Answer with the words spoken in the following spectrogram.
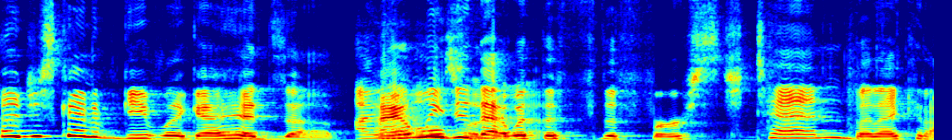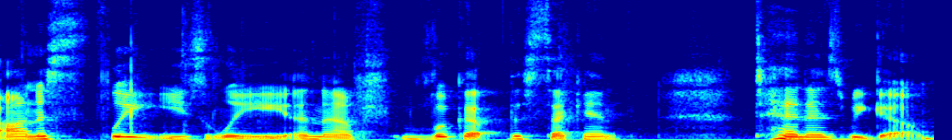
I just kind of gave like a heads up. I I, only did that with that. the the first ten, but I can honestly easily enough look up the second ten as we go.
